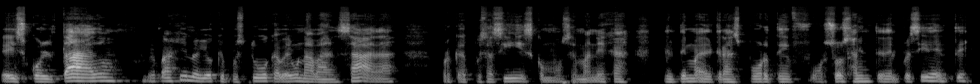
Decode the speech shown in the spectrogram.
escoltado, me imagino yo que pues tuvo que haber una avanzada, porque pues así es como se maneja el tema del transporte forzosamente del presidente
